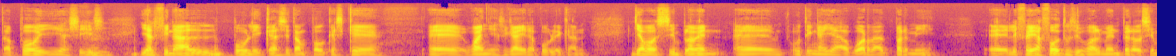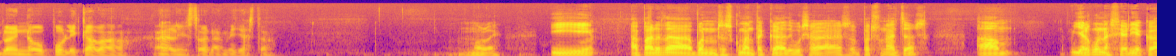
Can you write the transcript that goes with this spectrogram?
t'apoyi i així, mm. i al final publiques i tampoc és que eh, guanyes gaire publicant. Llavors, simplement eh, ho tinc allà guardat per mi, eh, li feia fotos igualment, però simplement no ho publicava en l'Instagram i ja està. Molt bé. I a part de... Bueno, ens has comentat que dibuixaràs personatges. Um, hi ha alguna sèrie que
